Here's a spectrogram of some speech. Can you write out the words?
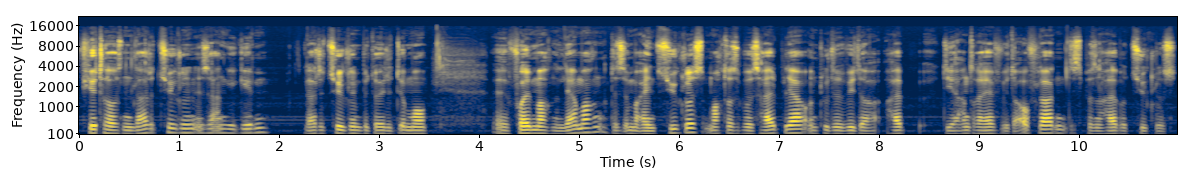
4000 Ladezyklen ist angegeben. Ladezyklen bedeutet immer äh, voll machen, leer machen. Das ist immer ein Zyklus. Macht das bloß halb leer und tut wieder halb die andere Hälfte wieder aufladen. Das ist bloß ein halber Zyklus.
